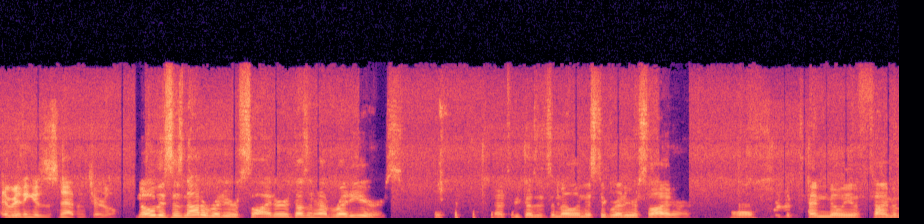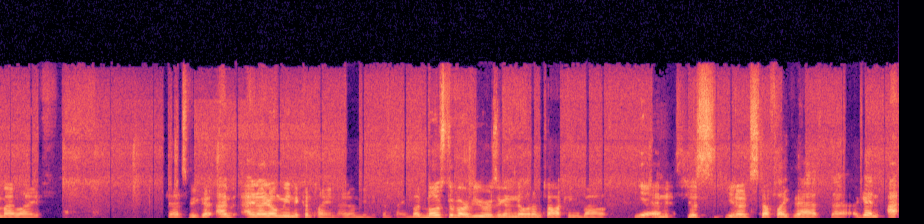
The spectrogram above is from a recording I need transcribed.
everything is a snapping turtle. No, this is not a red ear slider. It doesn't have red ears. That's because it's a melanistic red ear slider Uh, for the 10 millionth time in my life. That's because I'm, and I don't mean to complain. I don't mean to complain, but most of our viewers are going to know what I'm talking about. yeah. and it's just you know it's stuff like that that again i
